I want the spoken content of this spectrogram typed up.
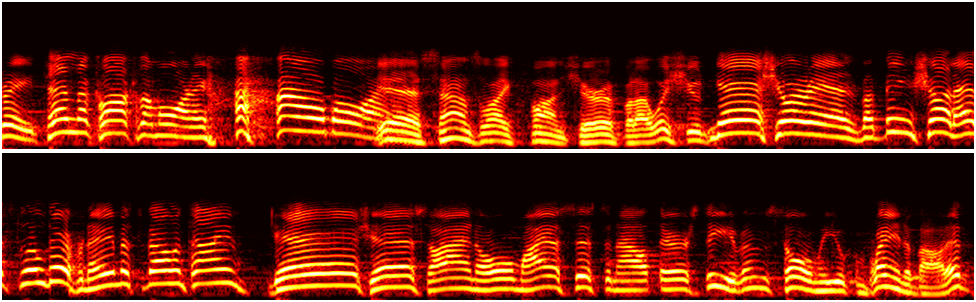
Street. Ten o'clock in the morning. oh, boy. Yeah, sounds like fun, Sheriff, but I wish you'd. Yeah, sure is. But being shot at's a little different, eh, Mr. Valentine? Yes, yes, I know. My assistant out there, Stevens, told me you complained about it.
